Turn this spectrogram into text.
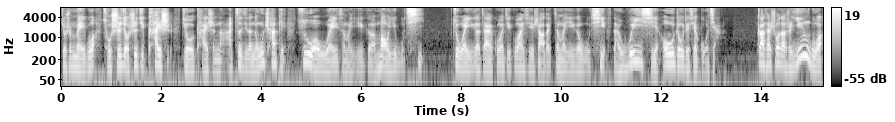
就是美国从十九世纪开始就开始拿自己的农产品作为这么一个贸易武器，作为一个在国际关系上的这么一个武器来威胁欧洲这些国家。刚才说到是英国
